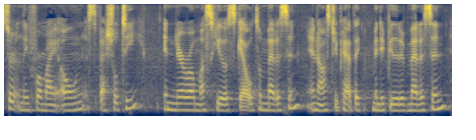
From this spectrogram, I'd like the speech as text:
certainly for my own specialty in neuromusculoskeletal medicine and osteopathic manipulative medicine.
